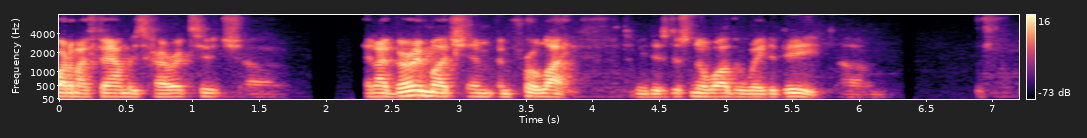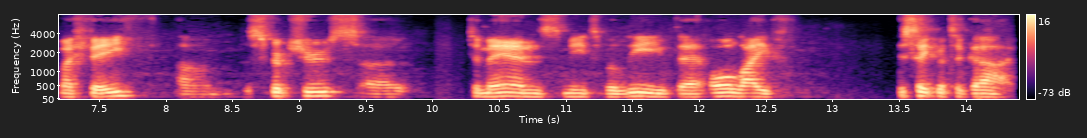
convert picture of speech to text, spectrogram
part of my family's heritage. Uh, and I very much am, am pro life. To me, there's just no other way to be. Um, my faith, um, the scriptures, uh, demands me to believe that all life is sacred to God.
